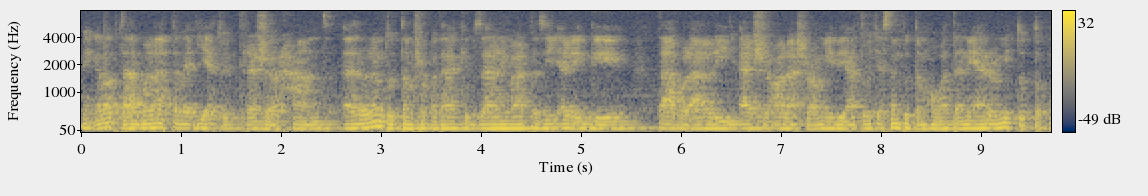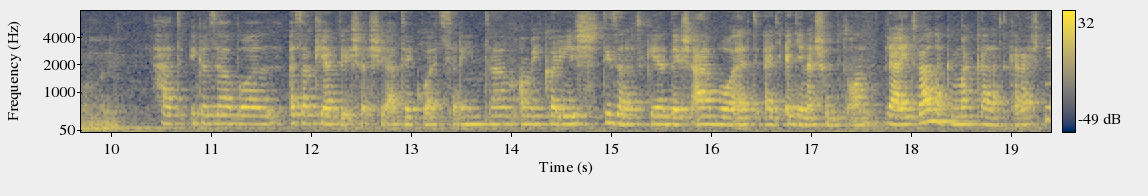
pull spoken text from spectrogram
Még a naptárban láttam egy ilyet, hogy Treasure Hunt. Erről nem tudtam sokat elképzelni, mert ez így eléggé távol áll így első hallásra a médiától, hogy ezt nem tudtam hova tenni. Erről mit tudtok mondani? Hát igazából ez a kérdéses játék volt szerintem, amikor is 15 kérdés áll volt egy egyenes úton ráítve, nekünk meg kellett keresni,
